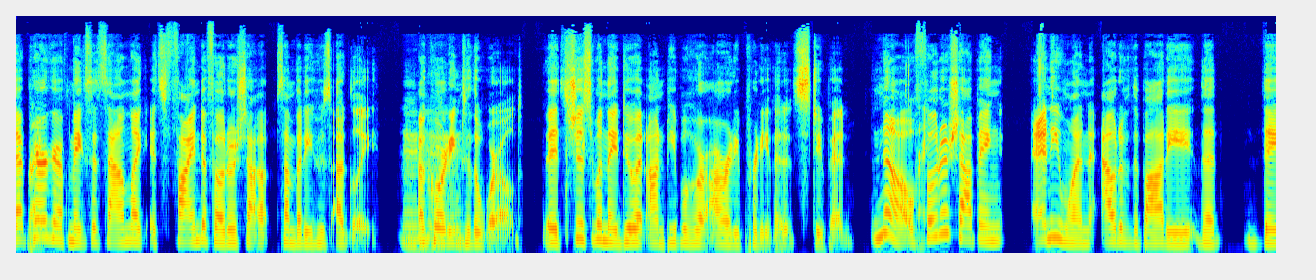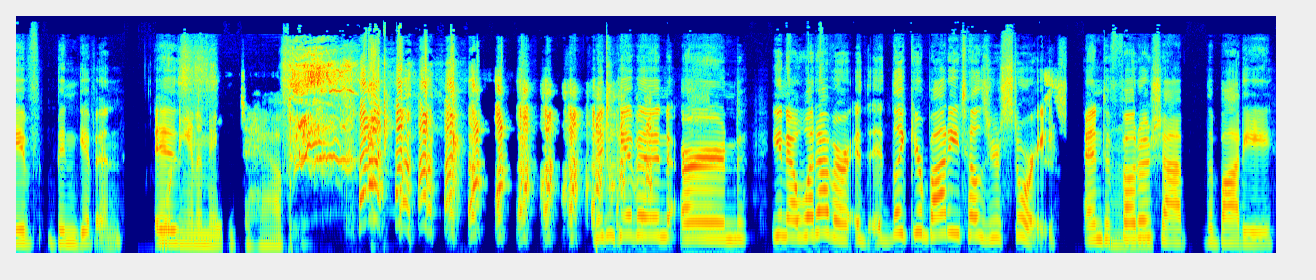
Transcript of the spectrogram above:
That Right. paragraph makes it sound like it's fine to Photoshop somebody who's ugly, Mhm. according to the world. It's just when they do it on people who are already pretty that it's stupid. No, Right. photoshopping anyone out of the body that they've been given Or is animated to have. been given, earned, you know, whatever. It, it, like your body tells your story. And to Mhm. Photoshop the body,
